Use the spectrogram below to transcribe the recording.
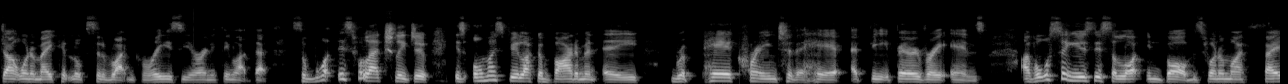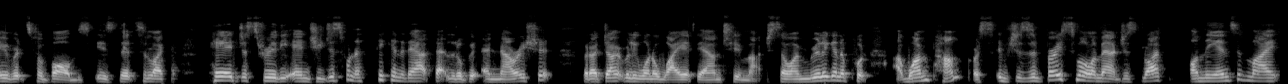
don't want to make it look sort of like greasy or anything like that. So what this will actually do is almost be like a vitamin E repair cream to the hair at the very, very ends. I've also used this a lot in bobs. One of my favorites for bobs is that so like hair just through the ends, you just want to thicken it out that little bit and nourish it, but I don't really want to weigh it down too much. So I'm really going to put one pump, which is a very small amount, just right on the ends of my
